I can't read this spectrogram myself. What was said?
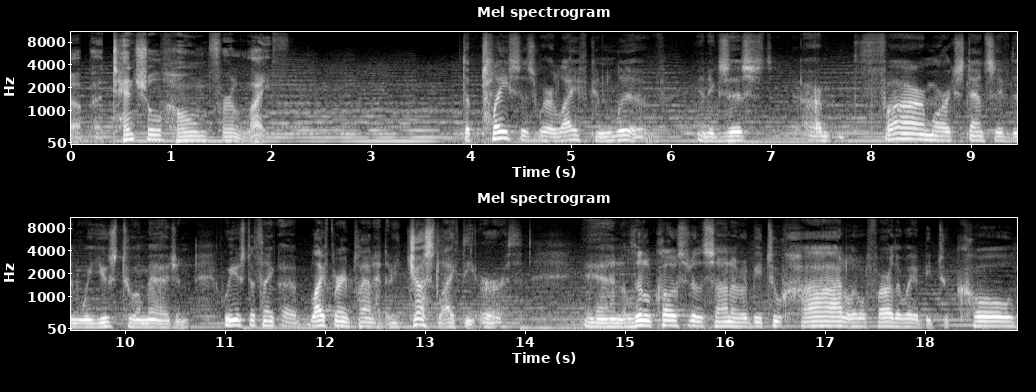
a potential home for life. The places where life can live and exist are far more extensive than we used to imagine. We used to think a life-bearing planet had to be just like the Earth. And a little closer to the sun, it would be too hot. A little farther away, it would be too cold.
